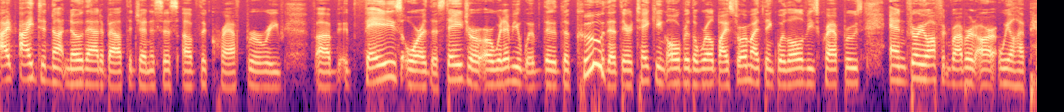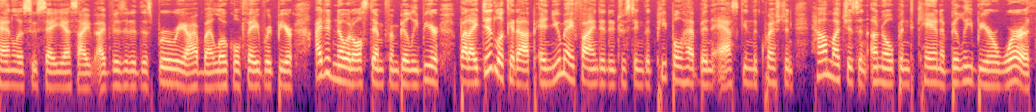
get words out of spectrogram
I, I did not know that about the genesis of the craft brewery uh, phase or the stage or, or whatever you the the coup that they're taking over the world by storm. I think with all of these craft brews, and very often, Robert, our, we'll have panelists who say, "Yes, I, I visited this brewery. I have my local favorite beer." I didn't know it all stemmed from Billy Beer, but I did look it up, and you may find it interesting that people have been asking the question, "How much is an unopened can of Billy Beer worth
